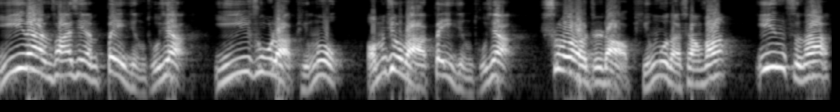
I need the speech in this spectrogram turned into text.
一旦发现背景图像移出了屏幕，我们就把背景图像设置到屏幕的上方。因此呢，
